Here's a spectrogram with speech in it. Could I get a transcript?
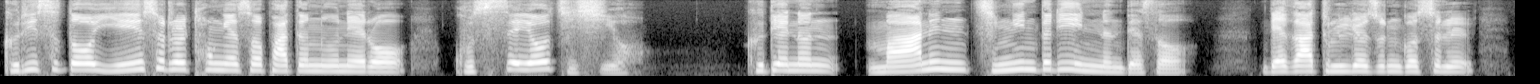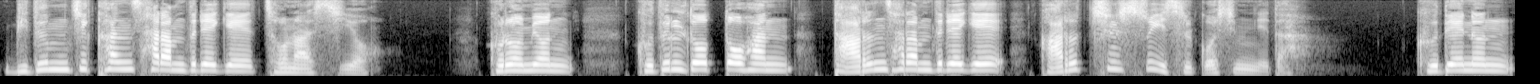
그리스도 예수를 통해서 받은 은혜로 굳세어지시오. 그대는 많은 증인들이 있는 데서 내가 들려준 것을 믿음직한 사람들에게 전하시오. 그러면 그들도 또한 다른 사람들에게 가르칠 수 있을 것입니다. 그대는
